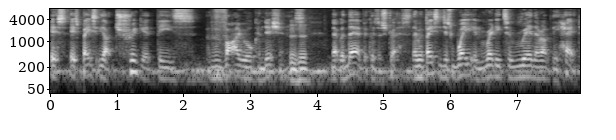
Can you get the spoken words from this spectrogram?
it's it's basically like triggered these viral conditions mm-hmm. that were there because of stress. They were basically just waiting, ready to rear their ugly head,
